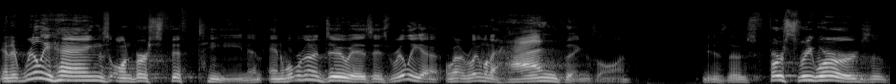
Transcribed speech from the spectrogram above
And it really hangs on verse 15. And, and what we're going to do is, is really, uh, what I really want to hang things on is those first three words of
